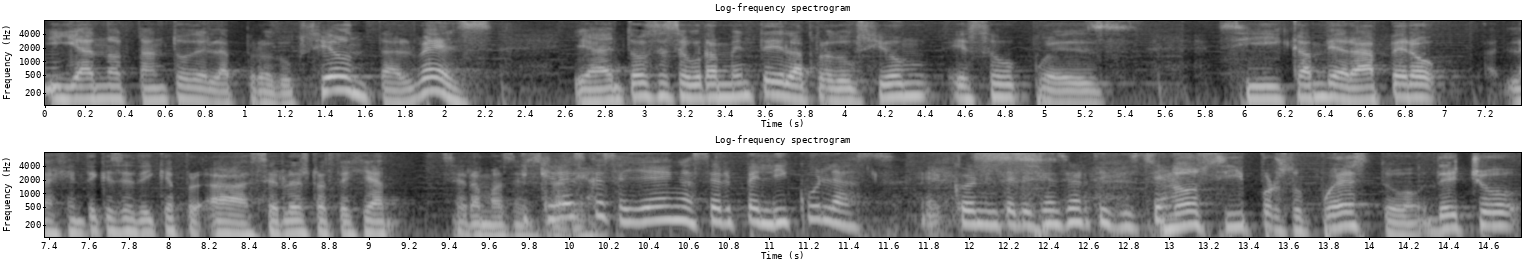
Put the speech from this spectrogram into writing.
y ya no tanto de la producción, tal vez. Ya, entonces seguramente la producción, eso pues sí cambiará, pero la gente que se dedique a hacer la estrategia será más necesaria. ¿Y crees que se lleguen a hacer películas eh, con inteligencia artificial? No, sí, por supuesto. De hecho,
